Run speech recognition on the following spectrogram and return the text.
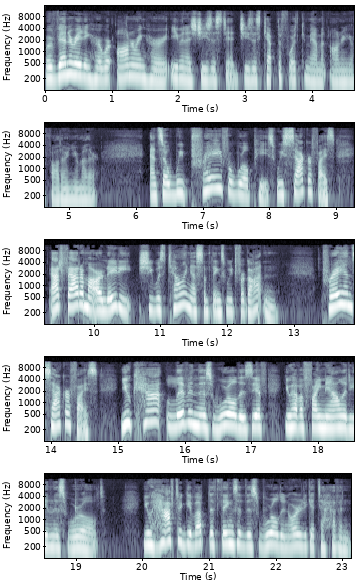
We're venerating her, we're honoring her, even as Jesus did. Jesus kept the fourth commandment honor your father and your mother. And so we pray for world peace. We sacrifice. At Fatima, Our Lady, she was telling us some things we'd forgotten. Pray and sacrifice. You can't live in this world as if you have a finality in this world. You have to give up the things of this world in order to get to heaven.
